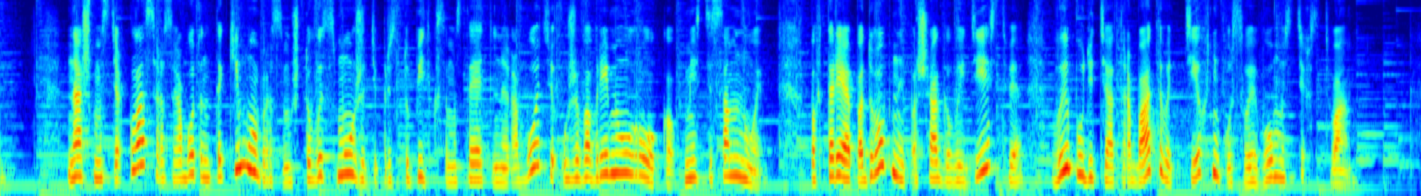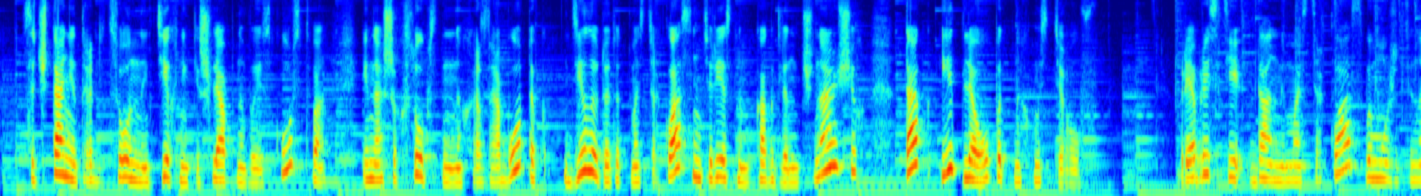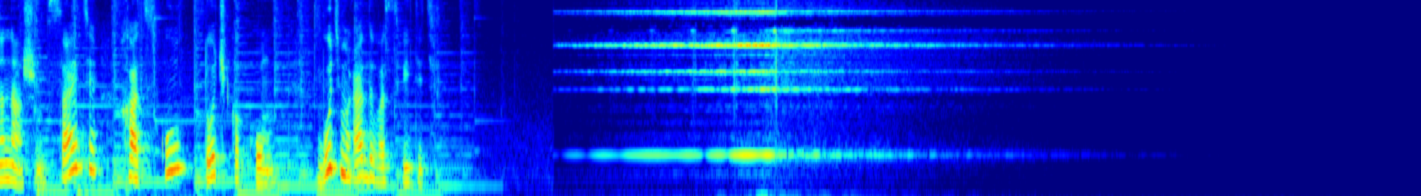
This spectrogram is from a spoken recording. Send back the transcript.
Наш мастер-класс разработан таким образом, что вы сможете приступить к самостоятельной работе уже во время урока вместе со мной. Повторяя подробные пошаговые действия, вы будете отрабатывать технику своего мастерства. Сочетание традиционной техники шляпного искусства и наших собственных разработок делают этот мастер-класс интересным как для начинающих, так и для опытных мастеров. Приобрести данный мастер-класс вы можете на нашем сайте hotschool.com. Будем рады вас видеть!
